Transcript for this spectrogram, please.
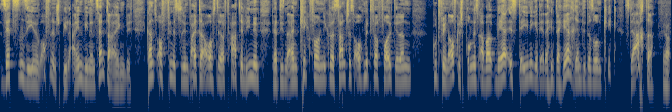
setzen sie ihn im offenen Spiel ein wie einen Center eigentlich. Ganz oft findest du den weiter außen, der läuft harte Linien, der hat diesen einen Kick von Nicolas Sanchez auch mitverfolgt, der dann gut für ihn aufgesprungen ist, aber wer ist derjenige, der da hinterher rennt hinter so einem Kick? Das ist der Achter. Ja.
